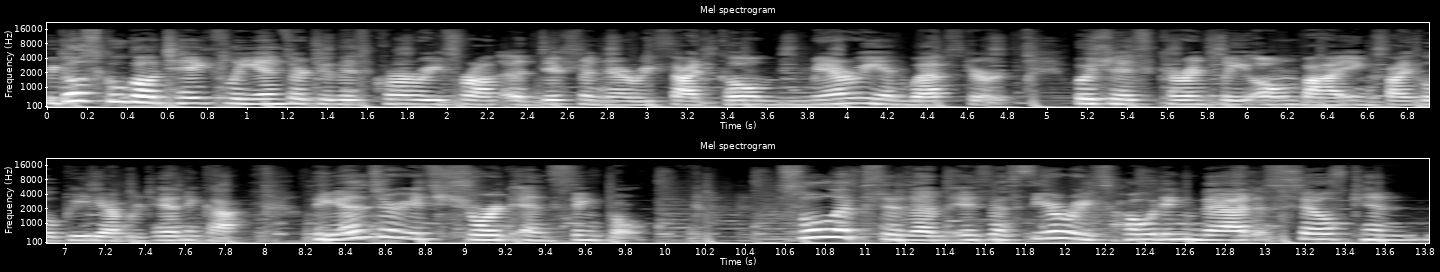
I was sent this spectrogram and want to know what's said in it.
Because Google takes the answer to this query from a dictionary site called Merriam-Webster, which is currently owned by Encyclopedia Britannica, the answer is short and simple. Solipsism is a theory holding that self can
